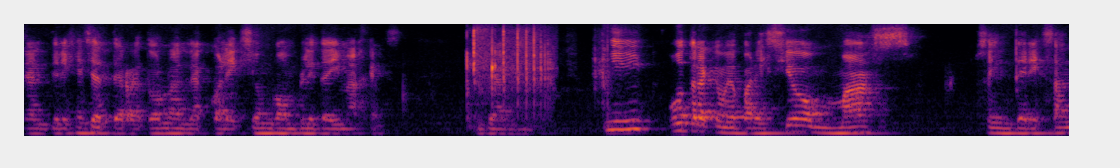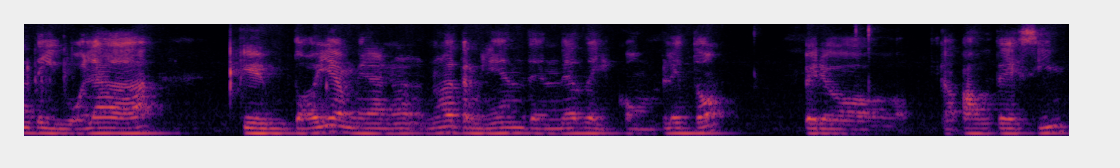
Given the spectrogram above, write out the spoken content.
la inteligencia te retorna la colección completa de imágenes. Y otra que me pareció más interesante y volada, que todavía no, la terminé de entender del completo, pero capaz ustedes sí,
